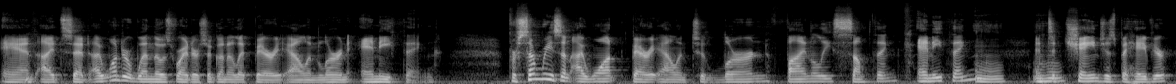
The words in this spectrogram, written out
and I'd said, I wonder when those writers are going to let Barry Allen learn anything. For some reason, I want Barry Allen to learn finally something, anything, and to change his behavior.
